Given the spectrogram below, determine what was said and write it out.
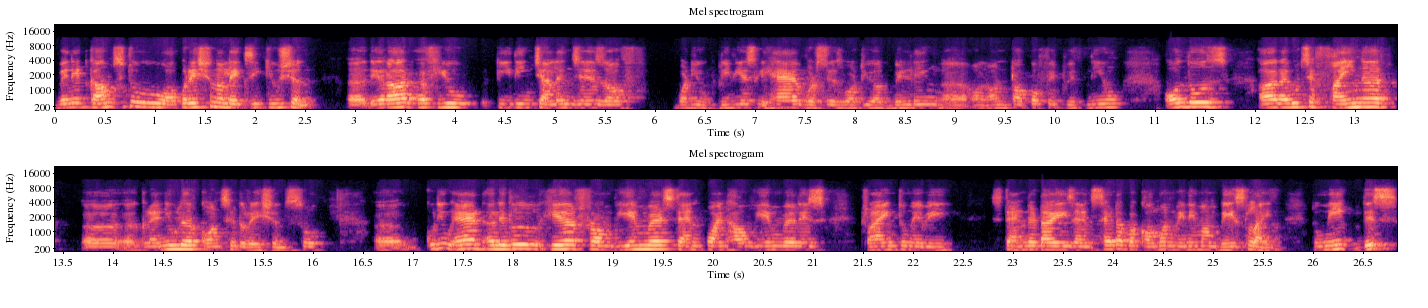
when it comes to operational execution, uh, there are a few teething challenges of what you previously have versus what you are building uh, on, on top of it with new. All those are, I would say, finer, uh, uh granular considerations. So uh, could you add a little here from VMware standpoint, how VMware is trying to maybe standardize and set up a common minimum baseline to make this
